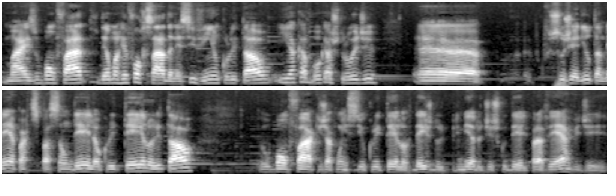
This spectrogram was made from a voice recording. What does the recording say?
mas o Bonfá deu uma reforçada nesse vínculo e tal, e acabou que a Astrude é, sugeriu também a participação dele ao Creed Taylor e tal. O Bonfá, que já conhecia o Creed Taylor desde o primeiro disco dele para Verve, de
